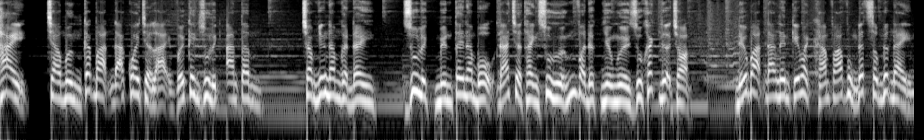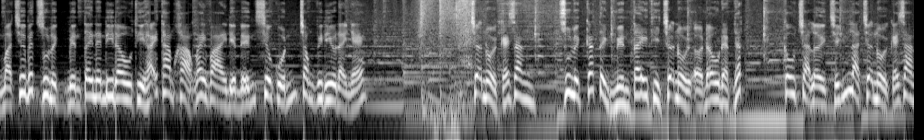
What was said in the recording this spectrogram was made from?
Hi, chào mừng các bạn đã quay trở lại với kênh du lịch An Tâm. Trong những năm gần đây, du lịch miền Tây Nam Bộ đã trở thành xu hướng và được nhiều người du khách lựa chọn. Nếu bạn đang lên kế hoạch khám phá vùng đất sông nước này mà chưa biết du lịch miền Tây nên đi đâu thì hãy tham khảo ngay vài điểm đến siêu cuốn trong video này nhé. Chợ nổi Cái Răng Du lịch các tỉnh miền Tây thì chợ nổi ở đâu đẹp nhất? Câu trả lời chính là chợ nổi Cái Răng.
